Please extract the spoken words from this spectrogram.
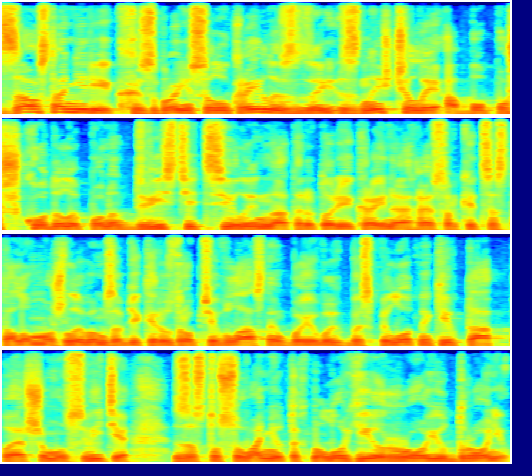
За останній рік Збройні сили України знищили або пошкодили понад 200 цілей на території країни-агресорки. Це стало можливим завдяки розробці власних бойових безпілотників та першому у світі застосуванню технології рою дронів.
